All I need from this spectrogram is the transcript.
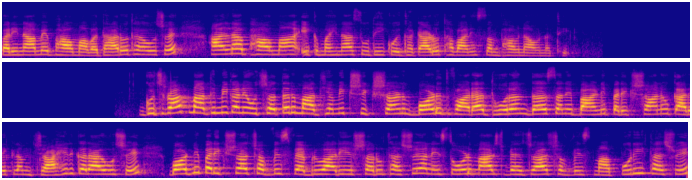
પરિણામે ભાવમાં વધારો થયો છે. હાલના ભાવમાં એક મહિના સુધી કોઈ ઘટાડો થવાની સંભાવનાઓ નથી. ગુજરાત માધ્યમિક અને ઉચ્ચતર માધ્યમિક શિક્ષણ બોર્ડ દ્વારા ધોરણ દસ અને બારની પરીક્ષાનો કાર્યક્રમ જાહેર કરાયો છે. બોર્ડની પરીક્ષા છવ્વીસ ફેબ્રુઆરીએ શરૂ થશે અને સોળ માર્ચ બે હજાર છવ્વીસમાં પૂરી થશે.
